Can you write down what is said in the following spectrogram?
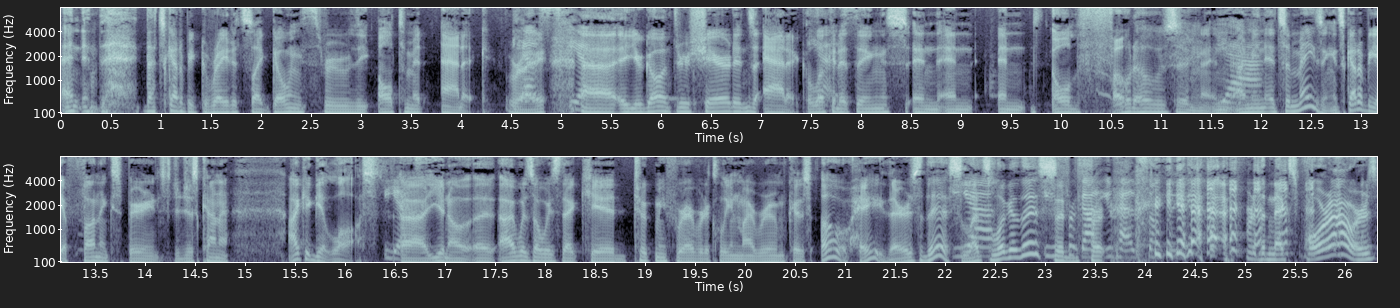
And, and that's got to be great. It's like going through the ultimate attic, right? Yes, yeah. uh, you're going through Sheridan's attic, looking Yes. at things and and and old photos, and, and I mean, it's amazing. It's got to be a fun experience to just kind of. I could get lost. Yes. Uh, you know, uh, I was always that kid. Took me forever to clean my room because, oh, hey, there's this. Let's look at this. You And forgot for- you had something. yeah, for the next four hours,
